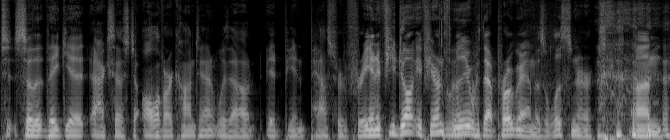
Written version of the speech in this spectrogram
to, so that they get access to all of our content without it being password free. And if you don't, if you're unfamiliar with that program as a listener, um,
